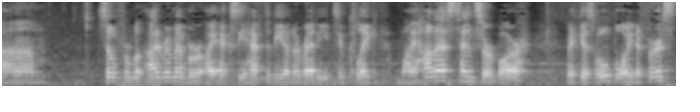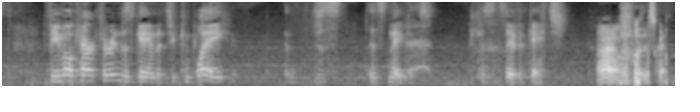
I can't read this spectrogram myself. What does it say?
um, so from what I remember, I actually have to be on the ready to click my hot ass sensor bar, because oh boy, the first female character in this game that you can play, just it's naked, because it's David Cage. Alright, I'm gonna play this game.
